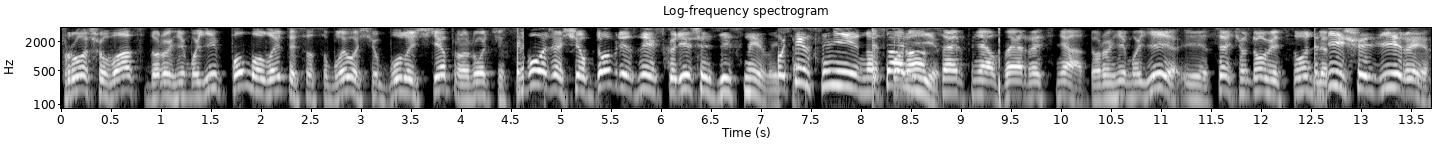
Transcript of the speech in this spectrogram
прошу вас, дорогі мої, помолитись, особливо, щоб були ще пророчі сни. Боже, щоб добрі з них скоріше здійснилися. Хотів сні Наталії. серпня, вересня, дорогі мої, і це чудовий сон для більше віри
